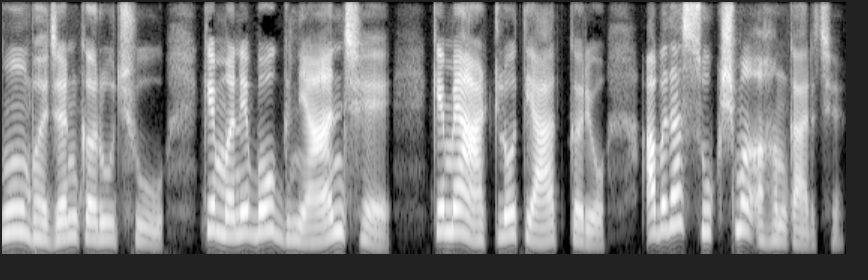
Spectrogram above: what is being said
હું ભજન કરું છું, કે મને બહુ જ્ઞાન છે, કે મેં આટલો ત્યાગ કર્યો. આ બધા સૂક્ષ્મ અહંકાર છે.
